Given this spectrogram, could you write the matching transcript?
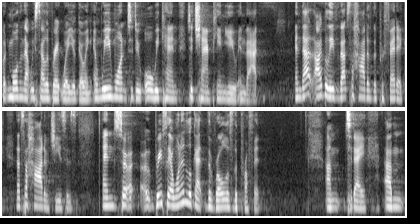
but more than that, we celebrate where you're going. And we want to do all we can to champion you in that. And that, I believe, that's the heart of the prophetic. That's the heart of Jesus. And so, uh, uh briefly, I want to look at the role of the prophet um, today. Um,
